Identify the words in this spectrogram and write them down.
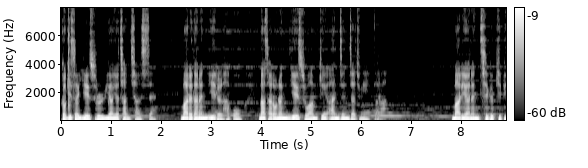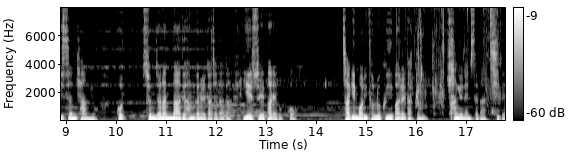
거기서 예수를 위하여 잔치할세 마르다는 일을 하고 나사로는 예수와 함께 앉은 자 중에 있더라. 마리아는 지극히 비싼 향유 곧 순전한 나드 한 건을 가져다가 예수의 발에 붓고 자기 머리털로 그의 발을 닦으니 향유 냄새가 집에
